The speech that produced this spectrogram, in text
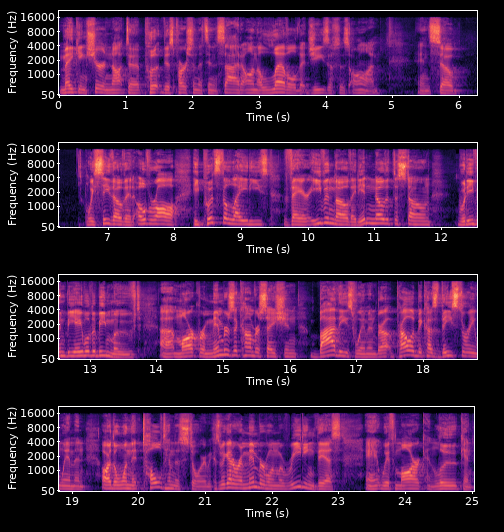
making sure not to put this person that's inside on a level that Jesus is on. And so we see, though, that overall, he puts the ladies there, even though they didn't know that the stone would even be able to be moved. Uh, Mark remembers the conversation by these women, probably because these three women are the one that told him the story. Because we got to remember when we're reading this and with Mark and Luke and,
